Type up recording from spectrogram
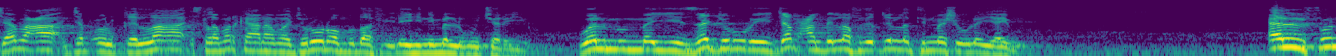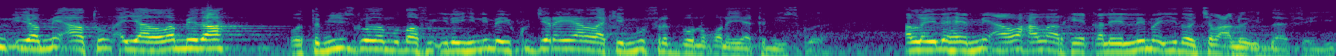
jamca jamculqilaah isla markaana majruuroo mudaaf ilayhinimo lagu jarayo. Wlmumayiza jrurii jamcan bilafdi qilatin meesha uu leeyahay alfun iyo miatun ayaa la mid ah oo tamyiizkooda mudaafu ilayhinimay ku jirayaan laakiin mufrad buu noqonayaa tamyiizkooda alla ilaahay mia waxaa la arkay qaliilnimo iyadoo jamca loo idaafeeyey.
